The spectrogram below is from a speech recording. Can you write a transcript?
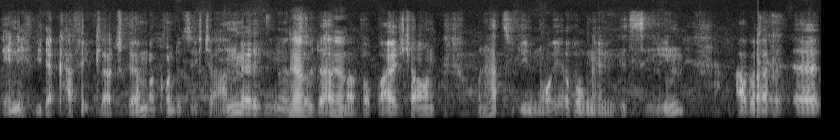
ähnlich wie der Kaffeeklatsch. Gell? Man konnte sich da anmelden, man ja, sollte halt ja. mal vorbeischauen und hat so die Neuerungen gesehen. Aber äh,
